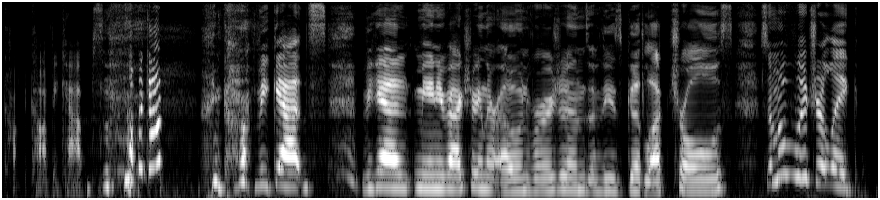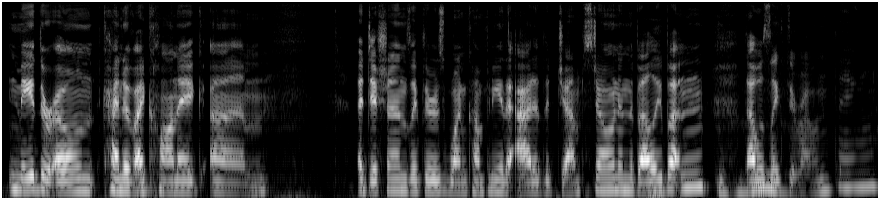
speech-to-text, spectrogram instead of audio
co- copycats copycat copycats began manufacturing their own versions of these good luck trolls some of which are like made their own kind of iconic um additions like there was one company that added the gemstone in the belly button that was like their own thing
